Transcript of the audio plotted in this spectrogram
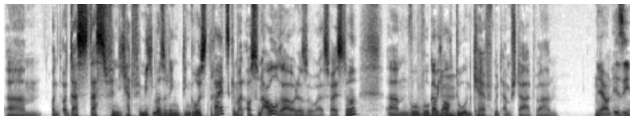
Ähm, und, und das, das finde ich, hat für mich immer so den, den größten Reiz gemacht. Auch so ein Aura oder sowas, weißt du? Ähm, wo, wo glaube ich, auch mhm. du und Kev mit am Start waren. Ja, und Izzy.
